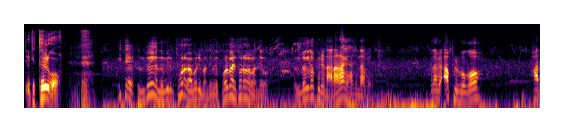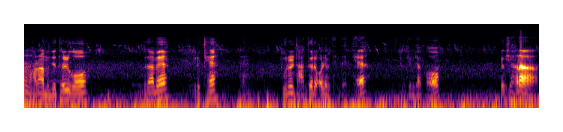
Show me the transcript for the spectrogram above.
이렇게 들고 네. 이때 엉덩이가 너무 이렇게 돌아가 버리면 안 됩니다. 골반이 돌아가면 안 되고 엉덩이 높이를 나란하게 하신 다음에 이렇게 그 다음에 앞을 보고 팔을 하나 먼저 들고 그 다음에 이렇게 둘을 다 들어 올리면 됩니다. 이렇게. 중심 잡고 역시 하나,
